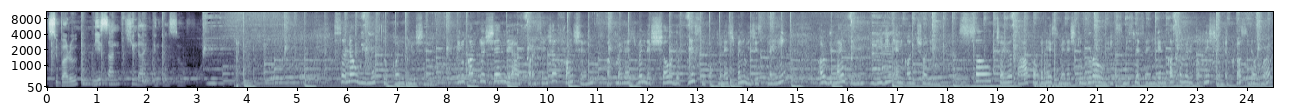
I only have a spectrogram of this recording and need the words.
Subaru, Nissan, Hyundai and also Ford. So now we move to conclusion. In conclusion, there are four essential functions of management that show the principle of management which is planning, organizing, leading and controlling. So Toyota company has managed to grow its business and gain customer recognition across the world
